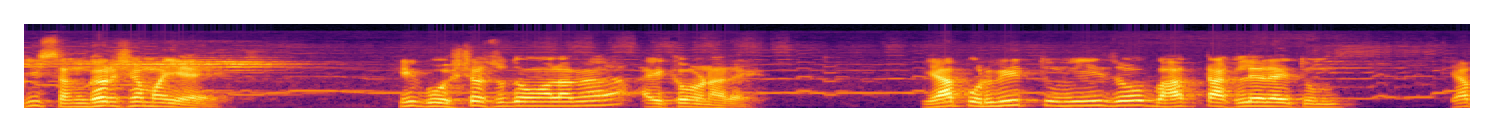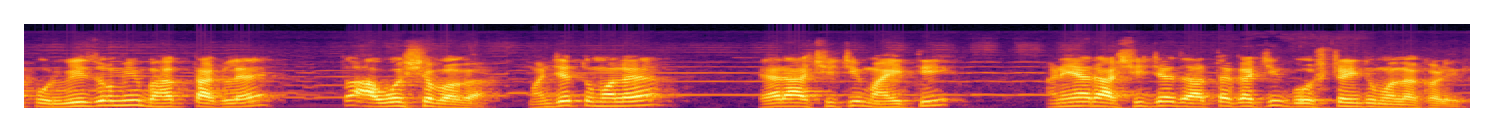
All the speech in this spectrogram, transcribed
जी संघर्षमय आहे ही गोष्टसुद्धा मला मी ऐकवणार आहे. यापूर्वी तुम्ही जो भाग टाकलेला आहे तुम यापूर्वी जो मी भाग टाकला आहे तो अवश्य बघा. म्हणजे तुम्हाला या राशीची माहिती आणि या राशीच्या जातकाची गोष्टही तुम्हाला कळेल.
